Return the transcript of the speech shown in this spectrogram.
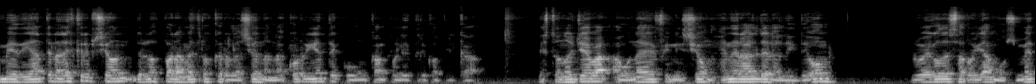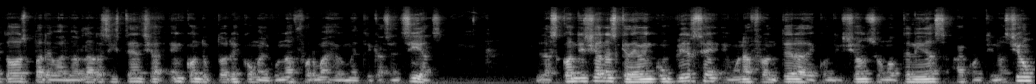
mediante la descripción de los parámetros que relacionan la corriente con un campo eléctrico aplicado. Esto nos lleva a una definición general de la ley de Ohm. Luego desarrollamos métodos para evaluar la resistencia en conductores con algunas formas geométricas sencillas. Las condiciones que deben cumplirse en una frontera de condición son obtenidas a continuación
